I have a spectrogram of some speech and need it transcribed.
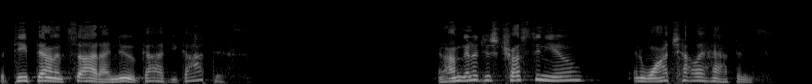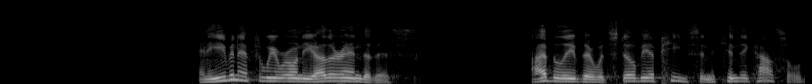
But deep down inside, I knew, God, you got this. And I'm going to just trust in you and watch how it happens. And even if we were on the other end of this, I believe there would still be a peace in the Kindig household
